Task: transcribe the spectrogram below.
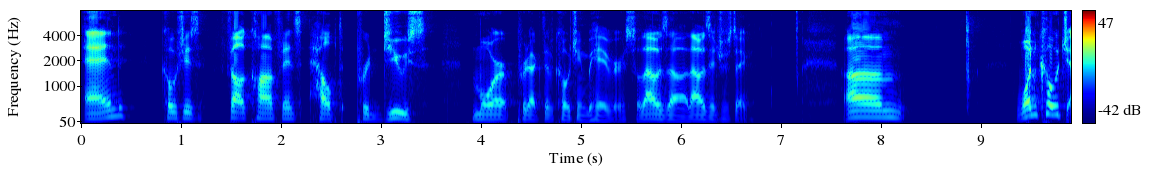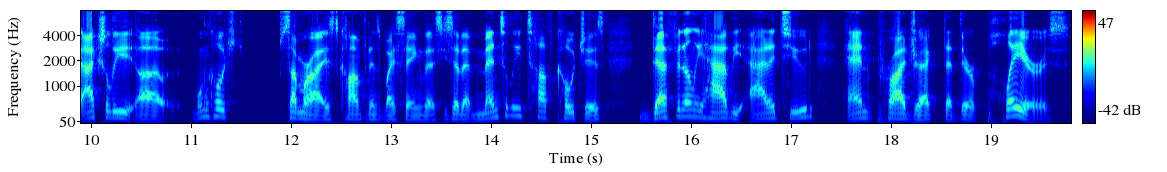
and coaches felt confidence helped produce more productive coaching behaviors. So that was uh, that was interesting. Um, one coach actually, uh, one coach summarized confidence by saying this. He said that mentally tough coaches definitely have the attitude and project that their players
